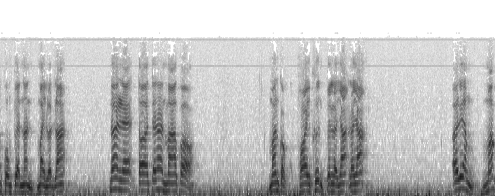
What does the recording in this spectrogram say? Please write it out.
ำคงเปลี่ยนนั้นไม่ลดละ นั่นแหละต่อจากนั้นมาก็ มันก็พลอยขึ้นเป็นระยะระยะเรื่องมัก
